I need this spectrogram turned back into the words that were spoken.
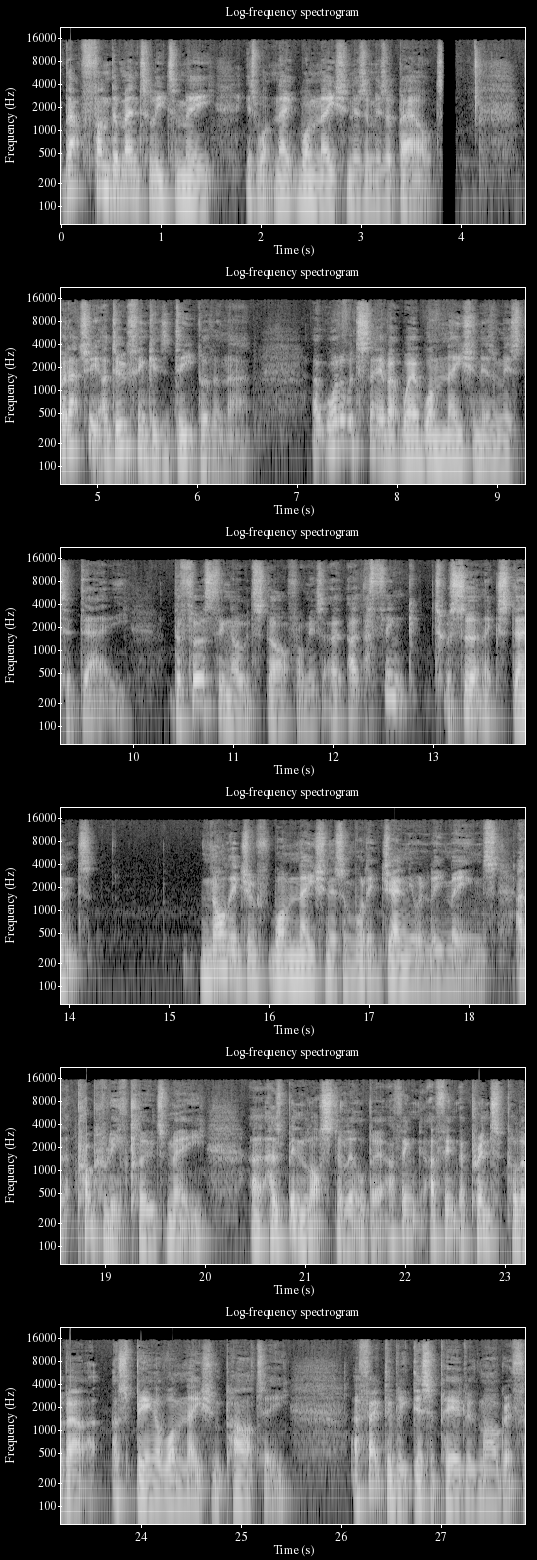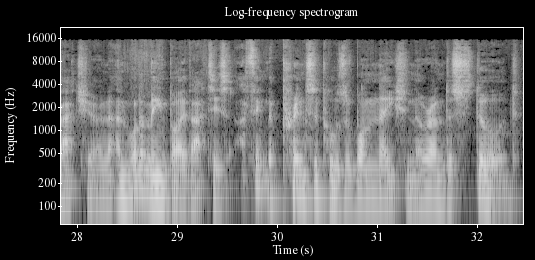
That fundamentally, to me, is what na- one nationism is about. But actually, I do think it's deeper than that. Uh, what I would say about where one nationism is today, the first thing I would start from is I, I think to a certain extent knowledge of one nationism, what it genuinely means, and that probably includes me, uh, has been lost a little bit. I think I think the principle about us being a one nation party effectively disappeared with Margaret Thatcher, and, and what I mean by that is I think the principles of one nation are understood,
